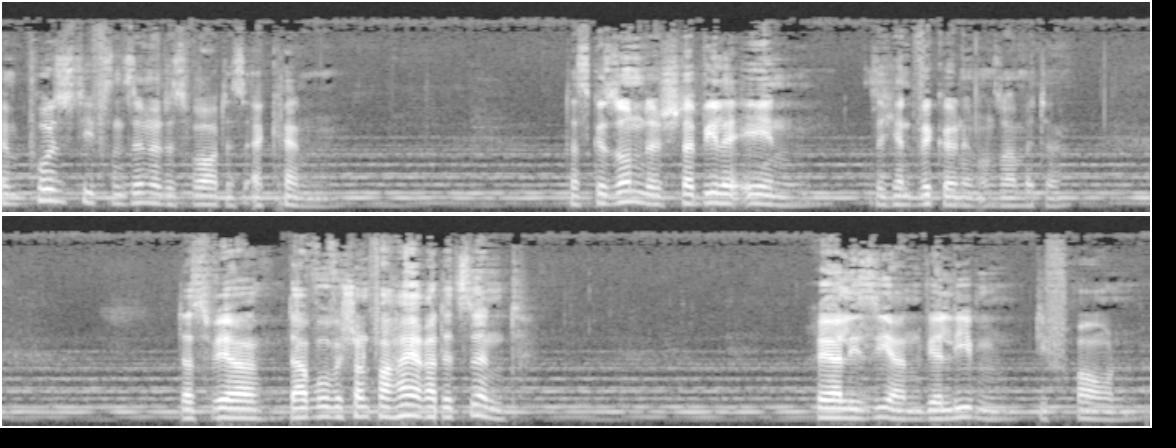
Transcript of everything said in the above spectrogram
im positivsten Sinne des Wortes erkennen, dass gesunde, stabile Ehen sich entwickeln in unserer Mitte, dass wir da, wo wir schon verheiratet sind, realisieren, wir lieben die Frauen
